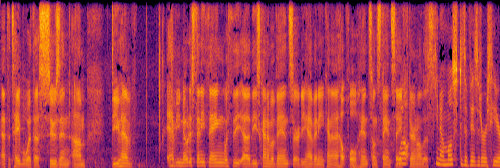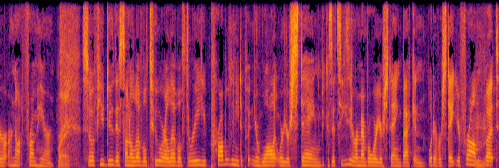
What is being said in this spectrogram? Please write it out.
at the table with us, Susan. Um, do you have have you noticed anything with the, uh, these kind of events, or do you have any kind of helpful hints on staying safe Well, during all this? You know, most of the visitors here are not from here. Right. So if you do this on a level two or a level three, you probably need to put in your wallet where you're staying because it's easy to remember where you're staying back in whatever state you're from. But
